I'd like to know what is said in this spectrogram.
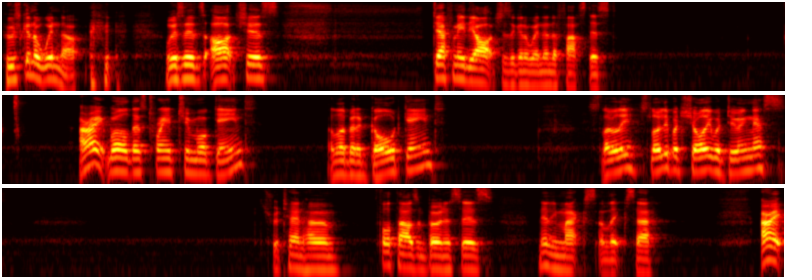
Who's going to win, though? Wizards, Archers. Definitely the Archers are going to win. They're the fastest. All right, well, there's 22 more gained. A little bit of gold gained. Slowly, slowly but surely, we're doing this. Return home. 4,000 bonuses. Nearly max elixir. All right,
